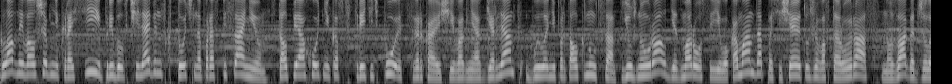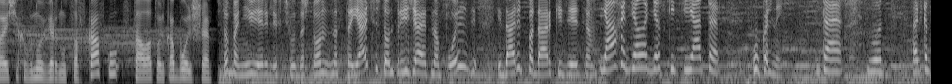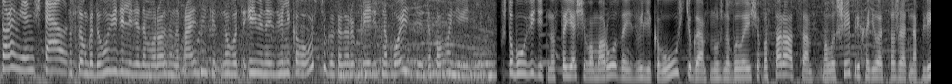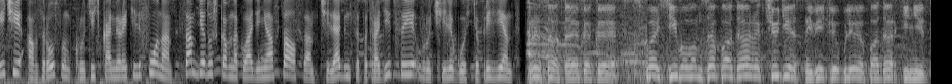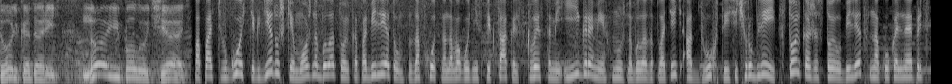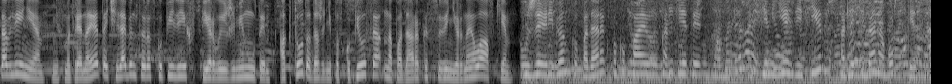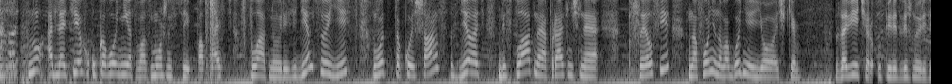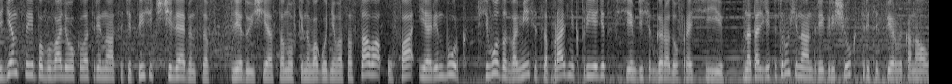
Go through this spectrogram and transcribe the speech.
Главный волшебник России прибыл в Челябинск точно по расписанию. В толпе охотников встретить поезд, сверкающий в огнях гирлянд, было не протолкнуться. Южный Урал Дед Мороз и его команда посещают уже во второй раз. Но за год желающих вновь вернуться в сказку стало только больше. Чтобы они верили в чудо, что он настоящий, что он приезжает на поезде и дарит подарки детям. Я ходила в детский театр. Кукольный. Да, вот о котором я мечтала. В том году мы видели Деда Мороза на празднике. Ну вот именно из Великого Устюга, который приедет на поезде, такого не видели. Чтобы увидеть настоящего Мороза из Великого Устюга, нужно было еще постараться. Малышей приходилось сажать на плечи, а взрослым крутить камерой телефона. Сам дедушка в накладе не остался. Челябинцы по традиции вручили гостю презент. Красота какая! Спасибо вам за подарок чудесный, ведь люблю подарки не только дарить, но и получать. Попасть в гости к дедушке можно было только по билету. За вход на новогодний спектакль с квестами и играми нужно было заплатить от 2000 рублей. Столько же стоил билет на кукольное представление. Несмотря на это, челябинцы раскупили их в первые же минуты. А кто-то даже не поскупился на подарок из сувенирной лавки. Уже ребенку подарок покупаю, конфеты, семье зефир, а для себя набор специй. Ну, а для тех, у кого нет возможности попасть в платную резиденцию, есть вот такой шанс сделать бесплатное праздничное селфи на фоне новогодней елочки. За вечер у передвижной резиденции побывали около 13 тысяч челябинцев. Следующие остановки новогоднего состава – Уфа и Оренбург. Всего за два месяца праздник приедет в 70 городов России. Наталья Петрухина, Андрей Грищук, 31 канал.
